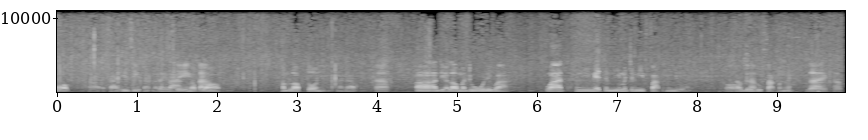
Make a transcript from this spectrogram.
พวกอ่าสารอินทรีย์ต่สารอินางทรีย์ๆรต่างอบๆรอบๆต้นนะครับครับอ่าเดี๋ยวเรามาดูดีกว่า ว่ามีเม็ดแบบนี้มันจะมีฝักมันอยู่อ๋อเราเดิคนรับดูฝักมันไหมได้ครับ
